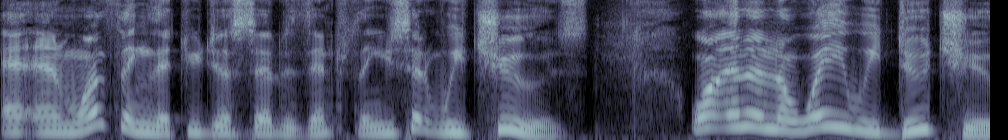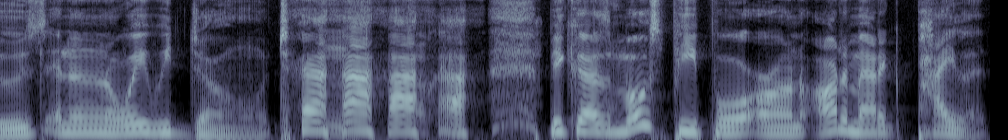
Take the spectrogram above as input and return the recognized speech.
And, and one thing that you just said is interesting. You said we choose. Well, and in a way we do choose, and in a way we don't, hmm, because most people are on automatic pilot.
